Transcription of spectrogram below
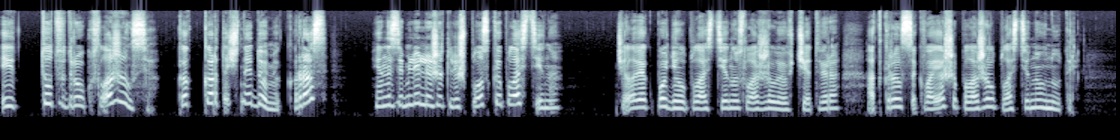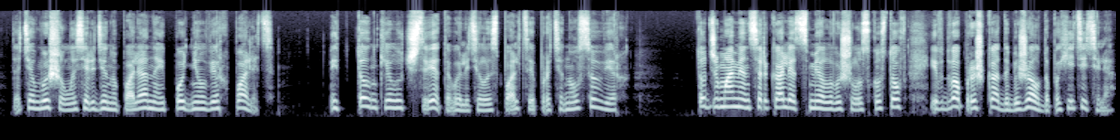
и тот вдруг сложился, как карточный домик. Раз — и на земле лежит лишь плоская пластина. Человек поднял пластину, сложил ее в четверо, открыл саквояж и положил пластину внутрь. Затем вышел на середину поляны и поднял вверх палец. И тонкий луч света вылетел из пальца и протянулся вверх — тот же момент сорокалет смело вышел из кустов и в два прыжка добежал до похитителя.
